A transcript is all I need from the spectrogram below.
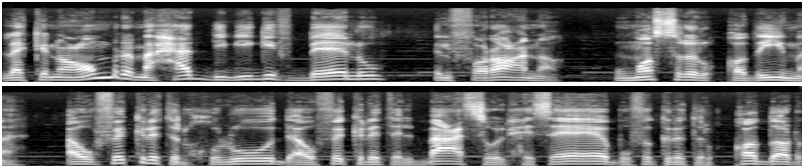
لكن عمر ما حد بيجي في باله الفراعنة ومصر القديمة أو فكرة الخلود أو فكرة البعث والحساب وفكرة القدر.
